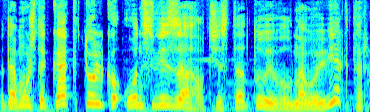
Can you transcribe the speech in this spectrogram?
Потому что как только он связал частоту и волновой вектор,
